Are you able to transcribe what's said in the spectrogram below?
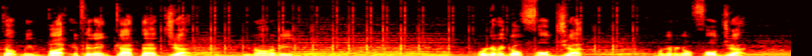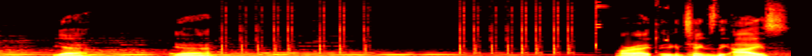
Don't mean butt if it ain't got that jut. You know what I mean? We're going to go full jut. We're going to go full jut. Yeah. Yeah. All right. You can change the eyes.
